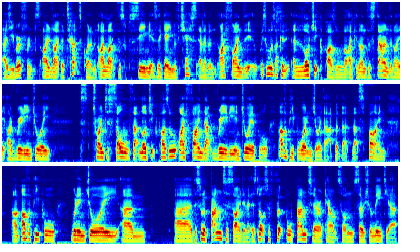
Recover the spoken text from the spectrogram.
as you reference I like the tactical element. I like the sort of seeing it as a game of chess element. I find it, it's almost like a, a logic puzzle that I can understand, and I, I really enjoy trying to solve that logic puzzle. I find that really enjoyable. Other people won't enjoy that, but that, that's fine. Um, other people would enjoy um, uh, the sort of banter side of it. There's lots of football banter accounts on social media,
